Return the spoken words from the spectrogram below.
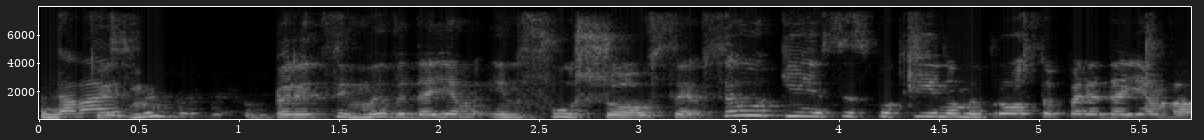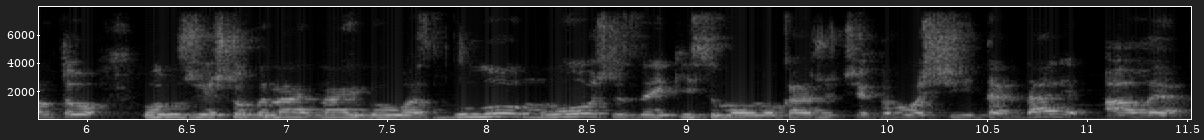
Давай Тобто ми перед цим ми видаємо інфу, що все, все окей, все спокійно. Ми просто передаємо вам то оружие, щоб най, найби у вас було, може за якісь, умовно кажучи, гроші і так далі. Але,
